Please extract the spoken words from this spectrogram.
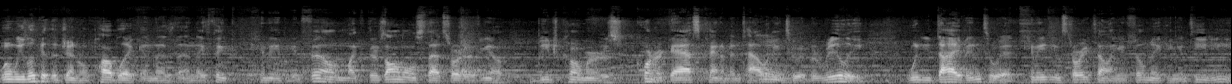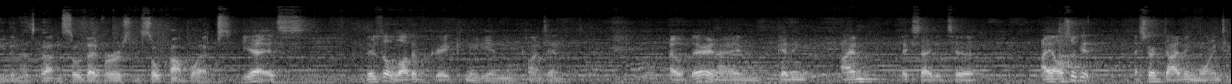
when we look at the general public and and they think Canadian film, like there's almost that sort of you know beachcombers corner gas kind of mentality mm. to it, but really. When you dive into it, Canadian storytelling and filmmaking and TV even has gotten so diverse and so complex. yeah, it's there's a lot of great Canadian content out there, and I'm getting I'm excited to. I also get I start diving more into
